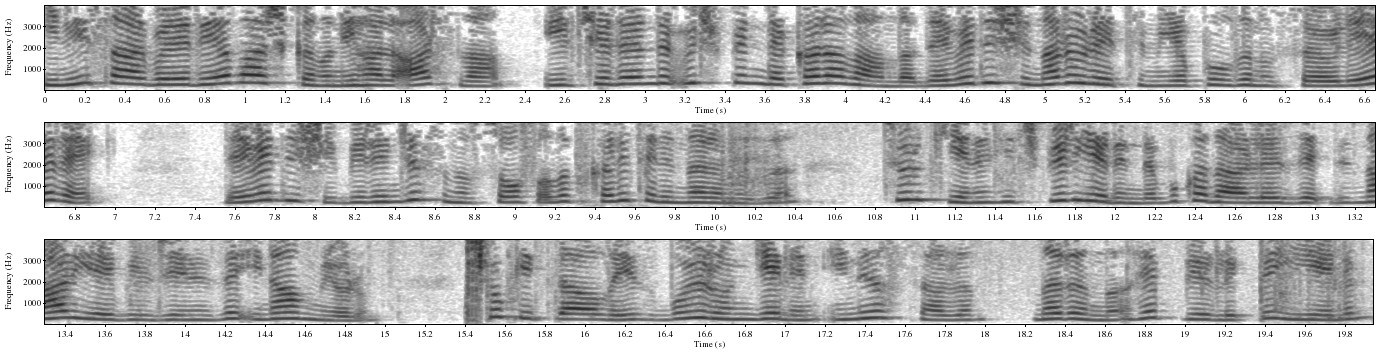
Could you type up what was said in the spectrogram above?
İnisar Belediye Başkanı Nihal Arslan, ilçelerinde 3000 dekar alanda deve dişi nar üretimi yapıldığını söyleyerek, deve dişi birinci sınıf sofralık kaliteli narımızı Türkiye'nin hiçbir yerinde bu kadar lezzetli nar yiyebileceğinize inanmıyorum. Çok iddialıyız, buyurun gelin İnisar'ın narını hep birlikte yiyelim,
